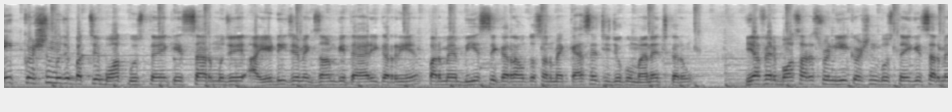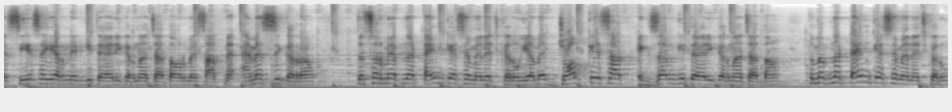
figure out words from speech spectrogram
एक क्वेश्चन मुझे बच्चे बहुत पूछते हैं कि, सर, मुझे आईआईटी जेम एग्ज़ाम की तैयारी कर रही है, पर मैं बीएससी कर रहा हूँ तो सर, मैं कैसे चीज़ों को मैनेज करूँ? या फिर बहुत सारे स्टूडेंट ये क्वेश्चन पूछते हैं कि, सर, मैं सी एस आई नेट की तैयारी करना चाहता हूँ और मैं साथ में एमएससी कर रहा हूँ तो सर, मैं अपना टाइम कैसे मैनेज करूँ? या मैं जॉब के साथ एग्ज़ाम की तैयारी करना चाहता हूँ? तो मैं अपना टाइम कैसे मैनेज करूँ?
